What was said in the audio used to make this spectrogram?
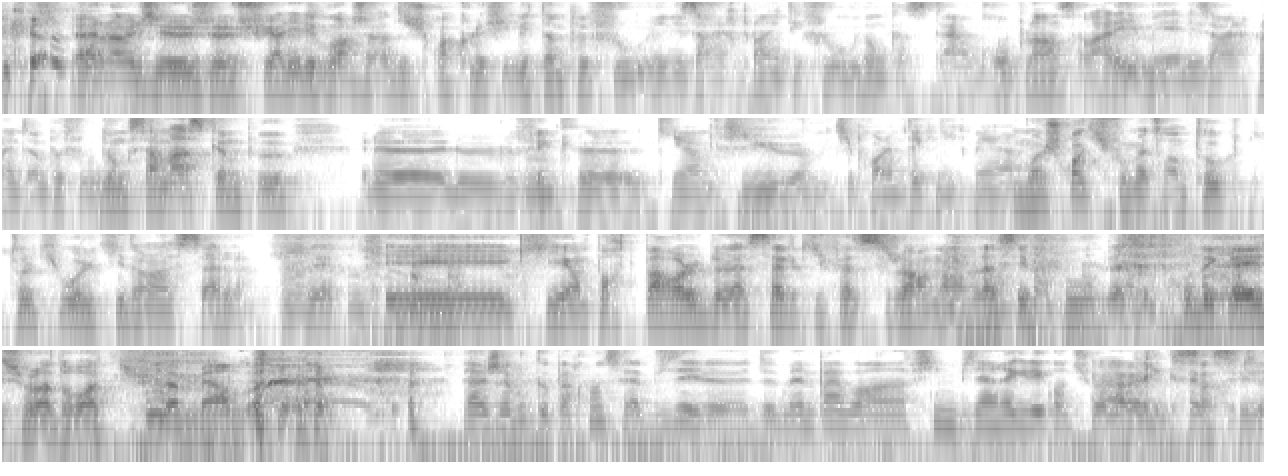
Ah non, je, je, je suis allé les voir, j'ai dit, je crois que le film est un peu flou, et les arrière-plans étaient flous, donc c'était un gros plan, ça va aller, mais les arrière-plans étaient un peu flous, donc ça masque un peu le, le, le fait Mm. que- qu'il y a un petit, un petit problème technique. Mais, euh, Moi, je crois qu'il faut mettre un talk- talkie-walkie dans la salle, tu Mm. sais, et qui est un porte-parole de la salle qui fasse genre, non, là c'est flou, là c'est trop décalé sur la droite, tu fais de la merde. Ah, J'avoue que par contre, c'est abusé le- de même pas avoir un film bien réglé quand tu vois ah le ouais, prix que ça, ça, coûte.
